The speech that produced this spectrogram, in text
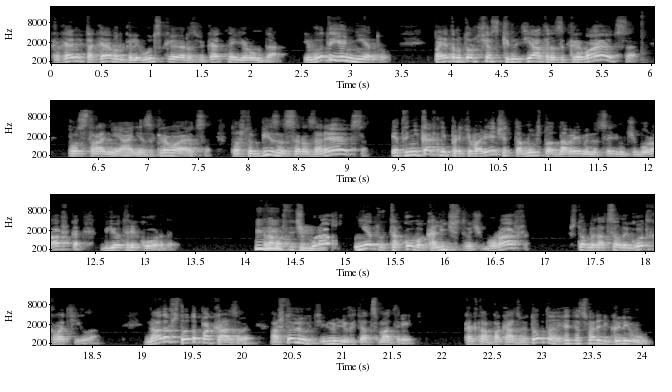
какая-нибудь такая вот голливудская развлекательная ерунда. И вот ее нету. Поэтому то, что сейчас кинотеатры закрываются по стране, они закрываются. То, что бизнесы разоряются, это никак не противоречит тому, что одновременно с этим Чебурашка бьет рекорды. Mm-hmm. Потому что Чебурашек нету такого количества Чебурашек, чтобы на целый год хватило. Надо что-то показывать. А что люди, люди хотят смотреть? Как нам показывает опыт, они хотят смотреть Голливуд.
